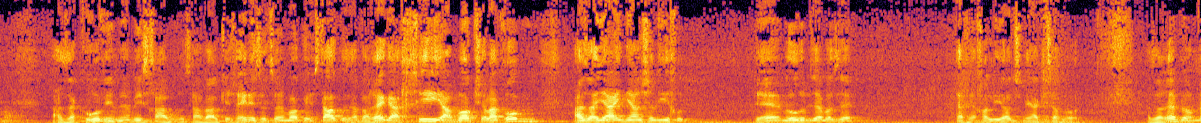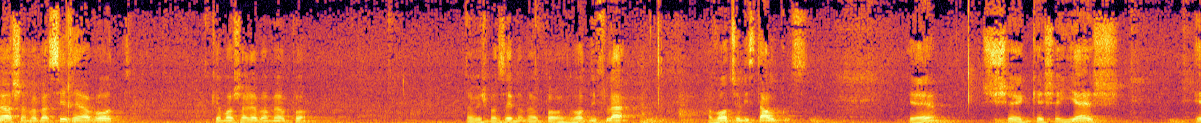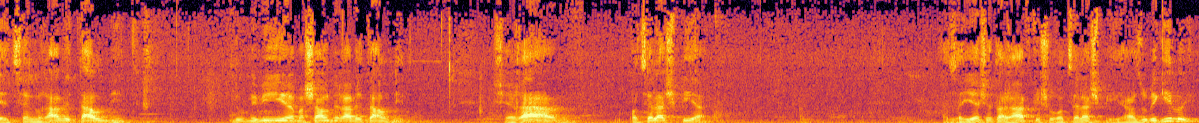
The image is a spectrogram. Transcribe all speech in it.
אז הקרובים הם בישחברוס, אבל כשאין עיסים רציני מוקים סטלקוס, אבל ברגע הכי עמוק של החום, אז היה עניין של ייחוד. מאורים זה בזה. איך יכול להיות שני הקצוות? אז הרב אומר שם בשיחי אבות, כמו שהרב אומר פה. רבי שמציין אומר פה, אבות נפלא, אבות של הסטלקוס. שכשיש אצל רב ותלמיד והוא מביא משל מרב ותלמיד, שרב רוצה להשפיע. אז יש את הרב כשהוא רוצה להשפיע, אז הוא בגילוי.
